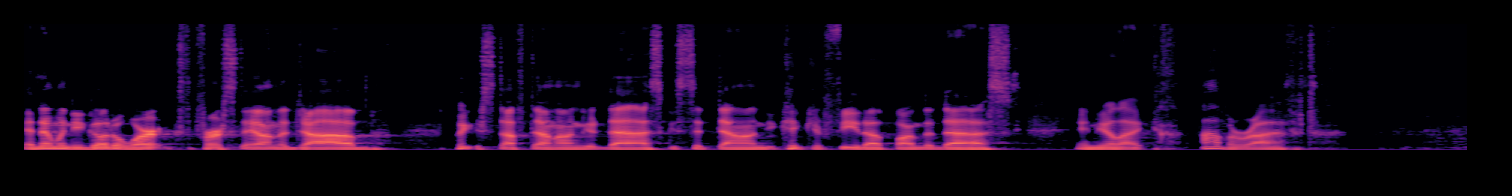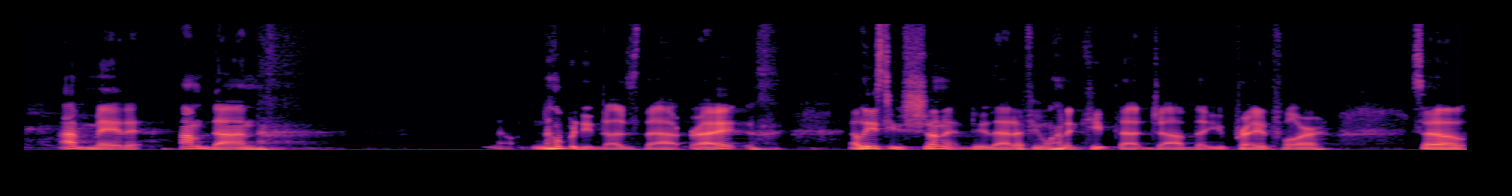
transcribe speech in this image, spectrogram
And then when you go to work, the first day on the job, put your stuff down on your desk, you sit down, you kick your feet up on the desk, and you're like, I've arrived. I've made it. I'm done. No, nobody does that, right? At least you shouldn't do that if you want to keep that job that you prayed for. So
